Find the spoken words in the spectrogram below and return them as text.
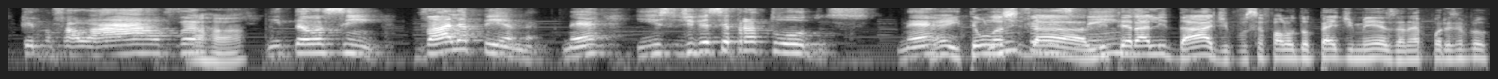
porque ele não falava. Uhum. Então, assim, vale a pena, né? E isso devia ser para todos né? É, e tem um lance da literalidade, você falou do pé de mesa, né? Por exemplo,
